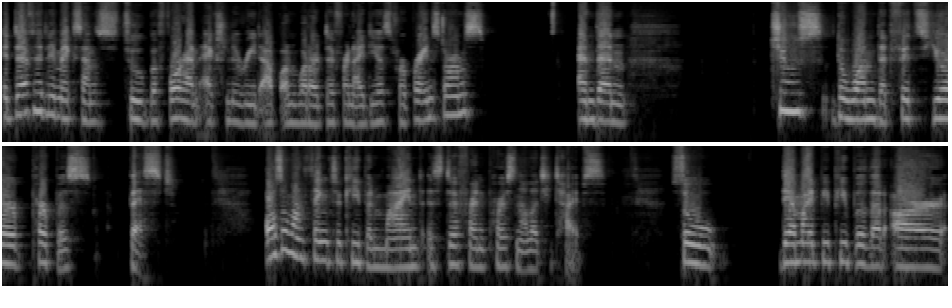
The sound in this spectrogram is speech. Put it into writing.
it definitely makes sense to beforehand actually read up on what are different ideas for brainstorms and then choose the one that fits your purpose best. Also, one thing to keep in mind is different personality types. So, there might be people that are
